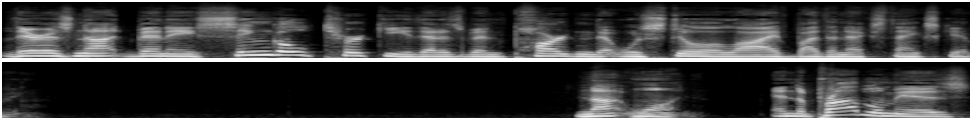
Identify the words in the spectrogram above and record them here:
there has not been a single turkey that has been pardoned that was still alive by the next Thanksgiving. Not one. And the problem is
